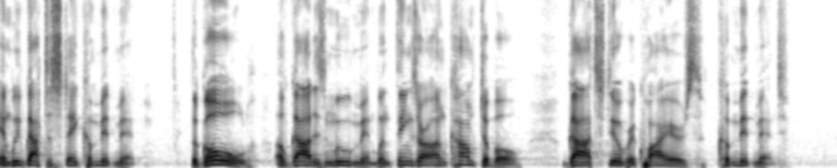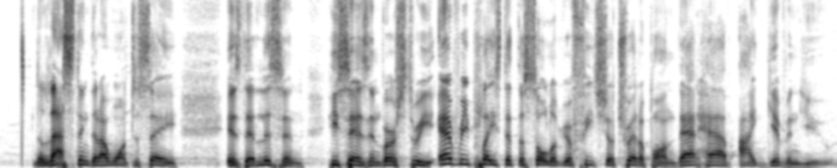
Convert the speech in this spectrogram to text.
And we've got to stay commitment. The goal of God is movement. When things are uncomfortable, God still requires commitment. The last thing that I want to say is that, listen, he says in verse 3 every place that the sole of your feet shall tread upon, that have I given you.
